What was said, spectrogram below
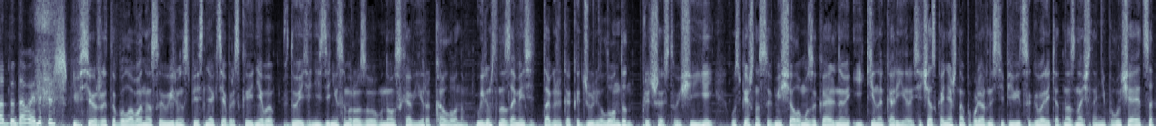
Ладно, давай дальше. И все же это была Ванесса Уильямс с песней «Октябрьское небо» в дуэте не с Денисом Розовым, но с Хавьера Колоном. Уильямс, надо заметить, так же, как и Джулия Лондон, предшествующая ей, успешно совмещала музыкальную и кинокарьеры. Сейчас, конечно, о популярности певицы говорить однозначно не получается.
